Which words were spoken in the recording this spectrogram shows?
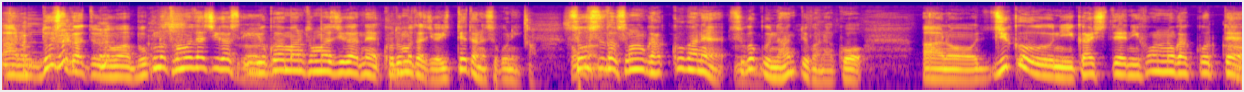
あのどうしてかっていうのは僕の友達が横浜の友達がね子供たちが行ってたのよそこに。そうするとその学校がねすごくなんていうかなこうあの塾に行かして日本の学校って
